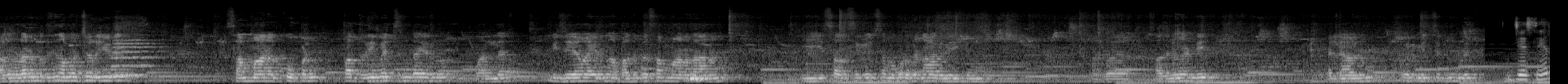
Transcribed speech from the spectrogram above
അതിനോടനുബന്ധിച്ച് നമ്മൾ ചെറിയൊരു സമ്മാന കൂപ്പൺ പദ്ധതി വെച്ചിട്ടുണ്ടായിരുന്നു. നല്ല വിജയമായിരുന്നു. അപ്പോൾ അതിന്റെ സമ്മാനദാനം ഈ സദസ്സിൽ വെച്ച് നമുക്ക് കൊടുക്കാൻ ആഗ്രഹിക്കുന്നു. അപ്പോൾ അതിനുവേണ്ടി എല്ലാവരും ഒരുമിച്ചിട്ടുണ്ട്. ജസീർ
